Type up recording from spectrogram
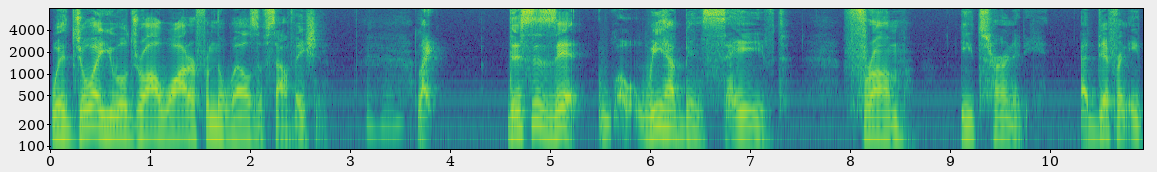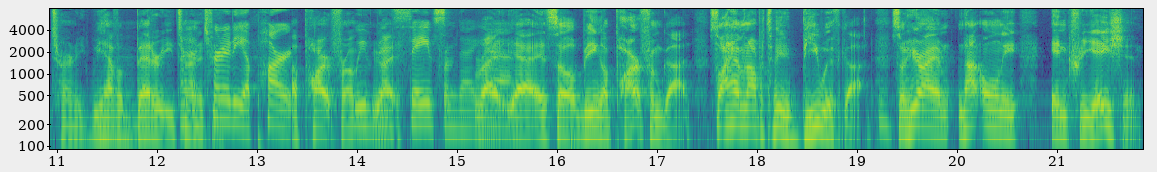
with joy you will draw water from the wells of salvation. Mm-hmm. Like this is it. We have been saved from eternity, a different eternity. We have a better An eternity. eternity apart. Apart from We've been right. saved from that. Right, yeah. yeah. And so being apart from God. So I have an opportunity to be with God. Mm-hmm. So here I am not only in creation,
